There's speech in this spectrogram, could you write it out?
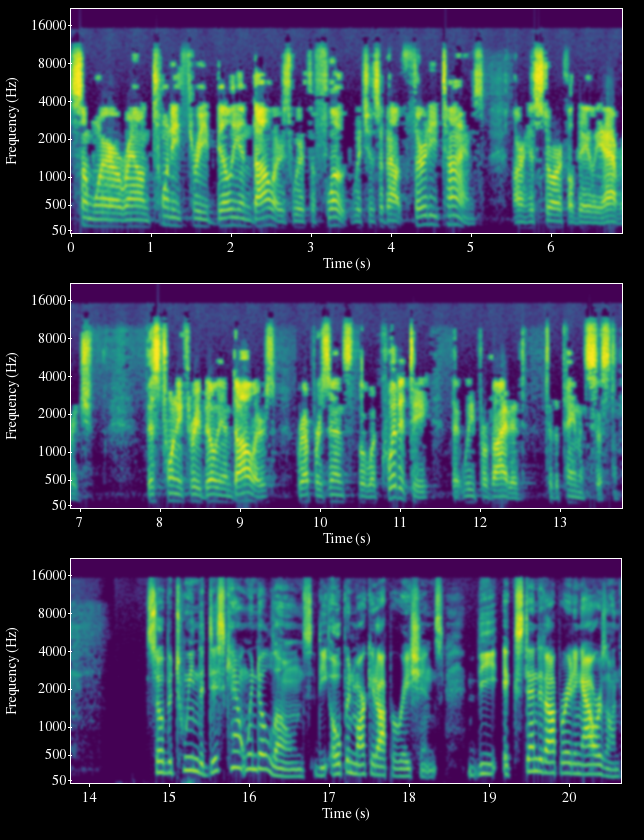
somewhere around $23 billion worth of float, which is about 30 times our historical daily average. This $23 billion represents the liquidity that we provided to the payment system. So, between the discount window loans, the open market operations, the extended operating hours on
